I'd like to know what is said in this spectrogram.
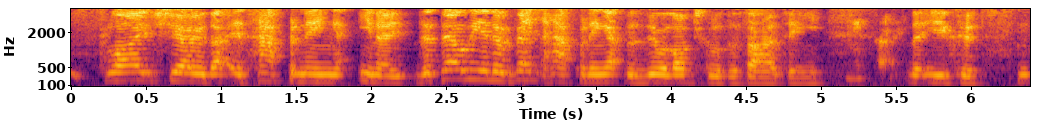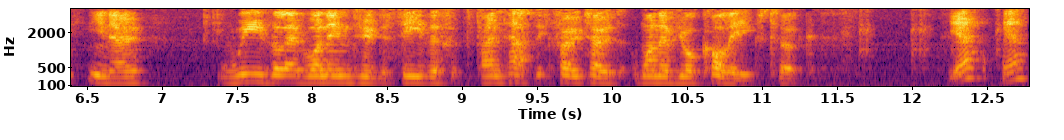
slideshow that is happening. You know, that there'll be an event happening at the Zoological Society Okay. that you could, you know, weasel everyone into to see the fantastic photos one of your colleagues took. Yeah, yeah.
